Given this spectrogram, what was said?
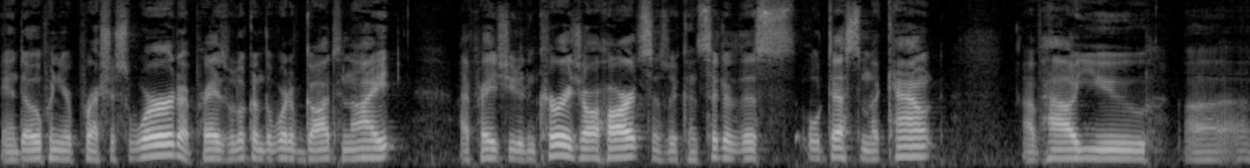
and to open your precious word. I pray as we look at the word of God tonight, I pray that you would encourage our hearts as we consider this Old Testament account of how you uh,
